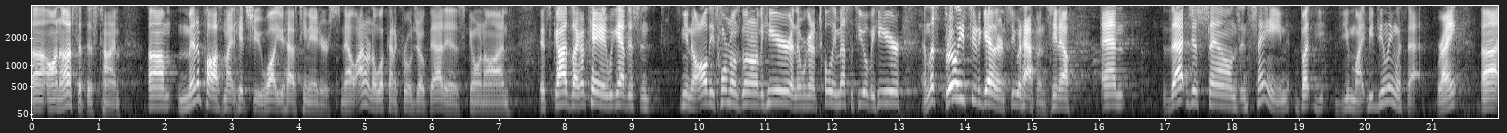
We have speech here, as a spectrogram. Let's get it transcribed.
uh, on us at this time. Um, menopause might hit you while you have teenagers. Now, I don't know what kind of cruel joke that is going on. It's God's like, okay, we have this, you know, all these hormones going on over here, and then we're going to totally mess with you over here, and let's throw these two together and see what happens, you know? And that just sounds insane, but y- you might be dealing with that, right? Uh,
